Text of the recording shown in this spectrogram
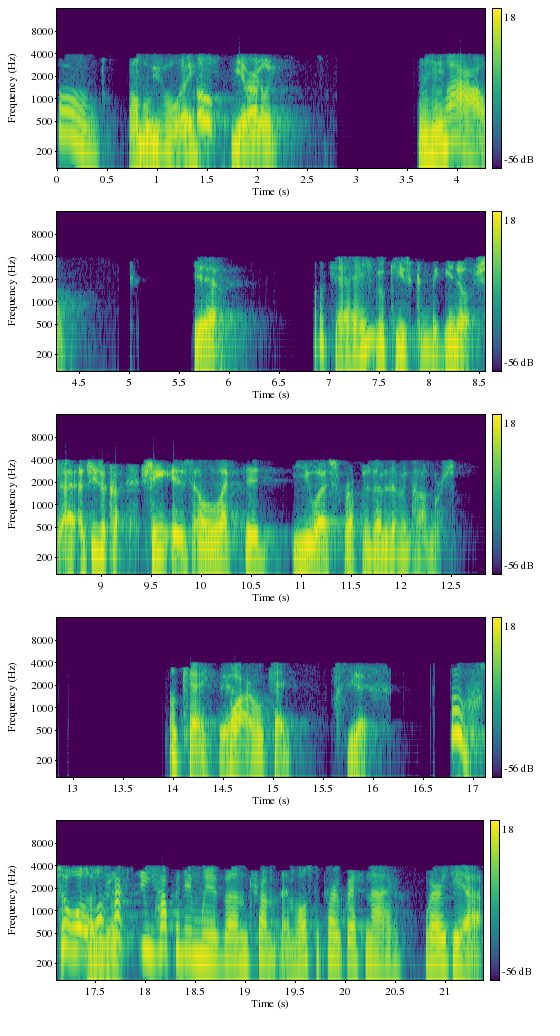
Oh, Unbelievable, eh? Oh, yeah, yeah. really. hmm wow. Yeah. Okay. Spookies can be, you know, she, uh, she's a, she is an elected U.S. representative in Congress. Okay. Yeah. Wow. Okay. Yeah. Oh, so what, what's Unreal. actually happening with um, Trump then? What's the progress now? Where is he at?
